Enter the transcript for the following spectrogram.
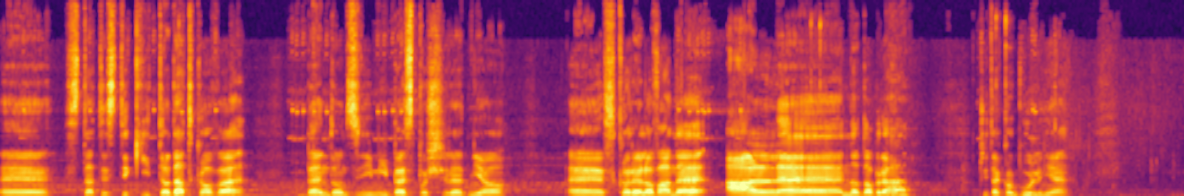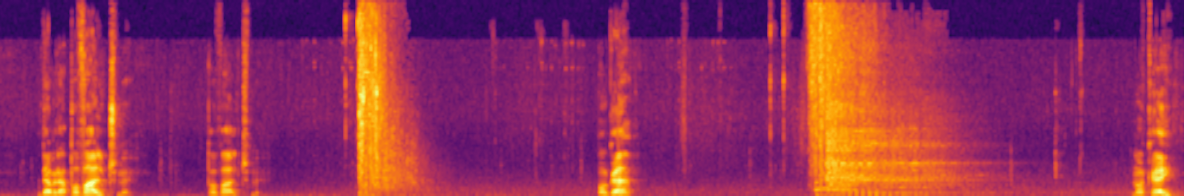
e, statystyki dodatkowe, będąc z nimi bezpośrednio e, skorelowane, ale no dobra, czyli tak ogólnie. Dobra, powalczmy. Powalczmy. Mogę? Okej. Okay.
